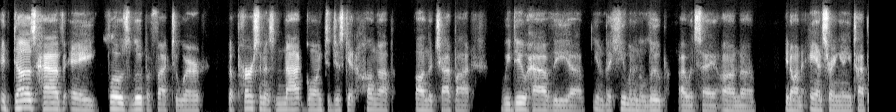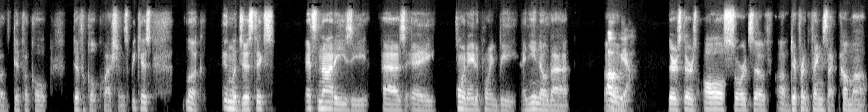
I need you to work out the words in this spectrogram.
it does have a closed loop effect to where the person is not going to just get hung up on the chatbot. We do have the uh, you know the human in the loop i would say on uh, you know on answering any type of difficult difficult questions. Because look in logistics it's not easy as a point a to point b and you know that oh um, yeah there's there's all sorts of of different things that come up.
